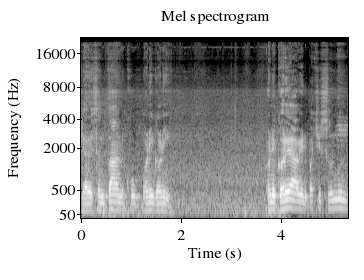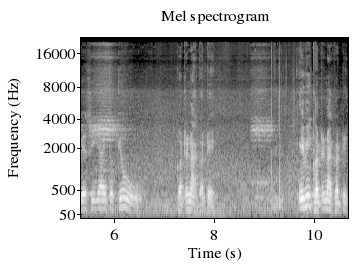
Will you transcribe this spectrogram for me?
જ્યારે સંતાન ખૂબ ભણી ગણી અને ઘરે આવીને પછી સુનમુન બેસી જાય તો કેવું ઘટના ઘટે. એવી ઘટના ઘટી.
